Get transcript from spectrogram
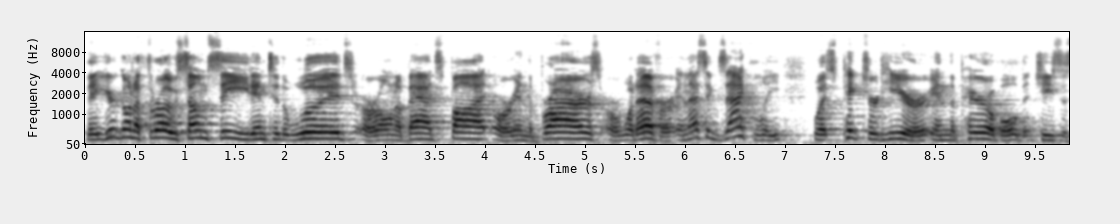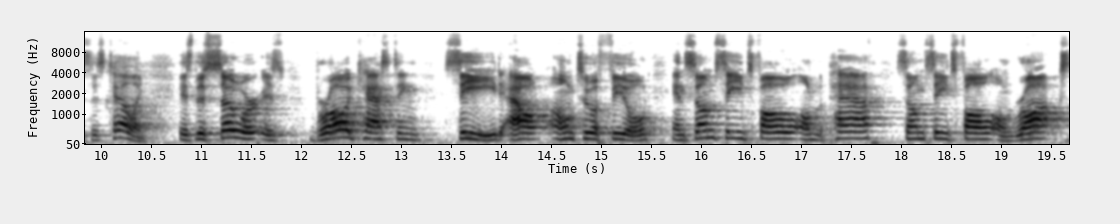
that you're going to throw some seed into the woods or on a bad spot or in the briars or whatever. And that's exactly what's pictured here in the parable that Jesus is telling. Is the sower is broadcasting seed out onto a field, and some seeds fall on the path, some seeds fall on rocks,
